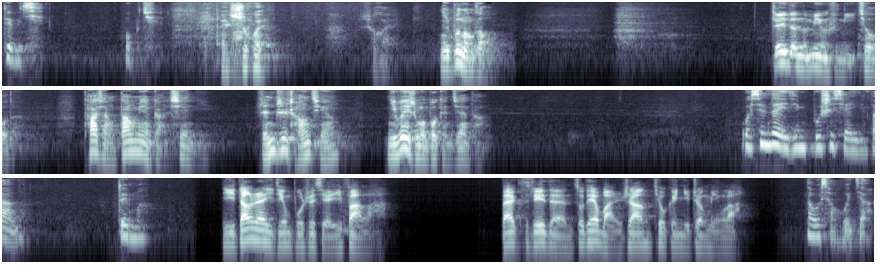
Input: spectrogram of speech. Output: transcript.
对不起，我不去。哎，石慧，石慧，你不能走。Jaden 的命是你救的，他想当面感谢你，人之常情。你为什么不肯见他？我现在已经不是嫌疑犯了，对吗？你当然已经不是嫌疑犯了。Bex Jason 昨天晚上就给你证明了。那我想回家。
